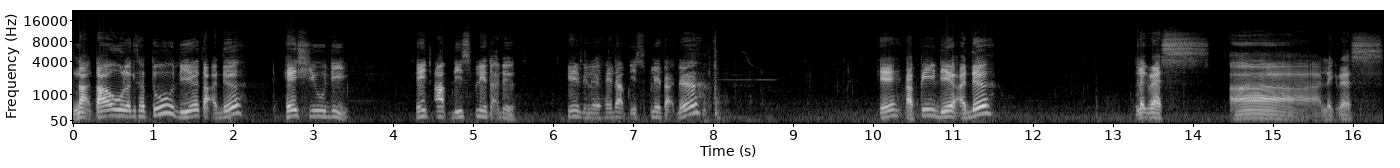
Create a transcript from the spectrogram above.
nak tahu lagi satu dia tak ada HUD head up display tak ada. Okey, bila head up display tak ada. Okey, tapi dia ada leg rest. Ah, leg rest.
